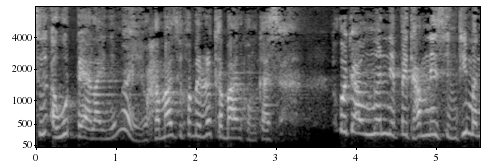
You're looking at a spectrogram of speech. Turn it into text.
ซื้ออาวุธไปอะไรนี่ไม่ฮามาสเขาเป็นรัฐบาลของกาซาเขาก็จะเอาเงินเนี่ยไปทำในสิ่งที่มัน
